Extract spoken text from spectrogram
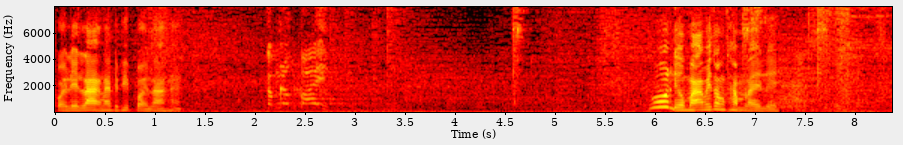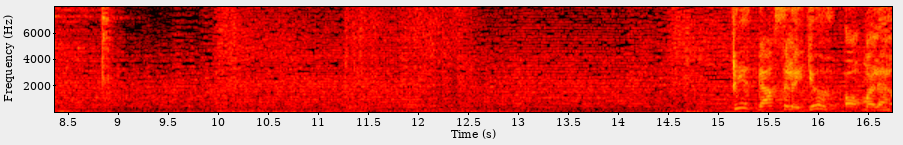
ปล่อยเล่นล่างนะเดี๋ยวพี่ปล่อยล่างให้กำลังไปโอ้เดี๋ยวมาไม่ต้องทำอะไรเลย เลเยอร์ออกมาแล้ว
